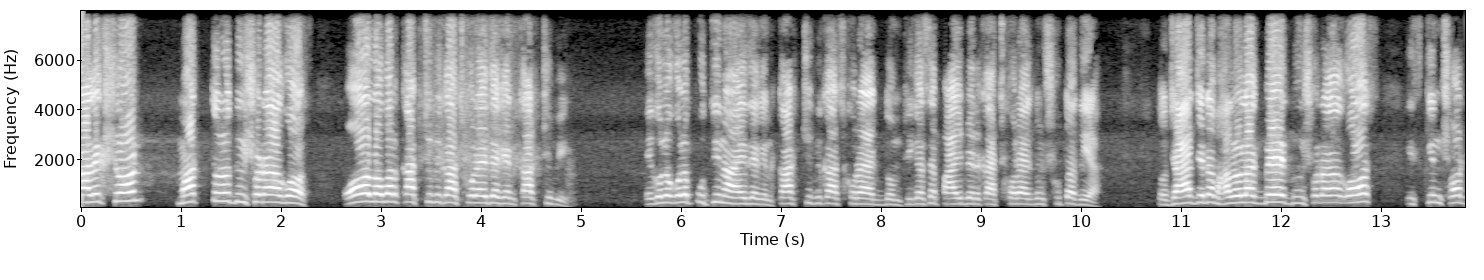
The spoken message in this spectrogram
কালেকশন মাত্র দুইশো টাকা গজ। অল ওভার কাঠচুপি কাজ করাই দেখেন কাঠচুপি। এগুলো গুলো পুঁতি না দেখেন কাঠচুপি কাজ করা একদম, ঠিক আছে? পাইপের কাজ করা, একদম সুতা দেয়া। তো যার যেটা ভালো লাগবে, দুইশো টাকা গজ স্ক্রিনশট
